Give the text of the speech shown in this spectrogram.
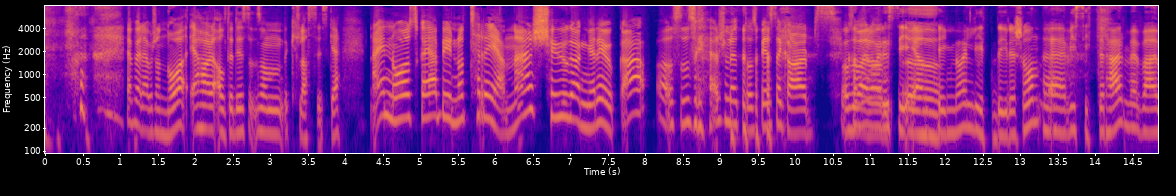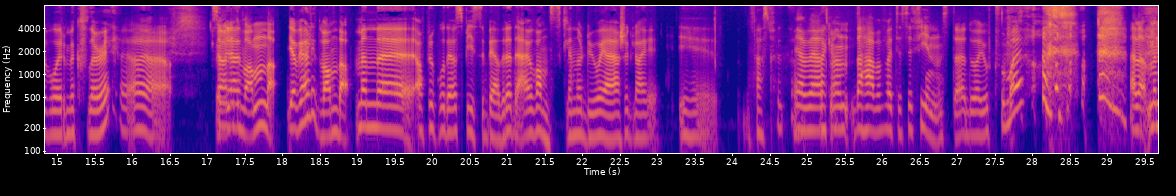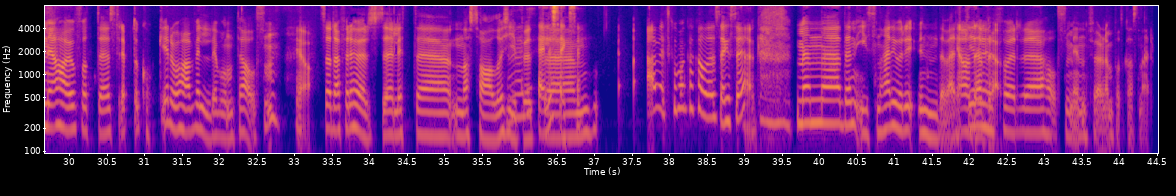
jeg føler jeg bare sånn nå Jeg har alltid de sånn klassiske Nei, nå skal jeg begynne å trene sju ganger i uka, og så skal jeg slutte å spise carbs. kan jeg bare si én ting nå, en liten digresjon? Ja. Vi sitter her med hver vår McFlurry. Ja, ja, ja. Vi har litt vann, da. Ja, vi har litt vann, da. Men uh, apropos det å spise bedre, det er jo vanskelig når du og jeg er så glad i, i fast food. Jeg vet, men det her var faktisk det fineste du har gjort for meg. Neida, men jeg har jo fått eh, streptokokker og har veldig vondt i halsen. Ja. Så derfor høres det litt uh, nasal og kjip ut. Eller sexy. Jeg vet ikke om man kan kalle det sexy. Okay. Men uh, den isen her gjorde underverker ja, for uh, halsen min før den podkasten her.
